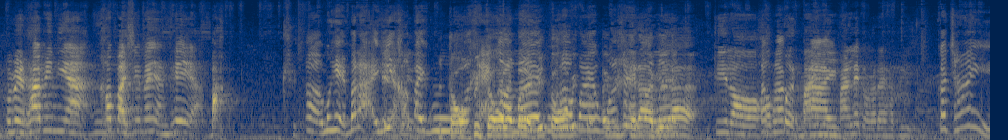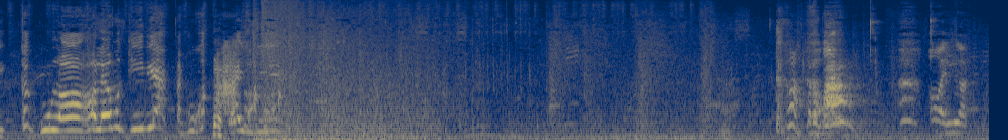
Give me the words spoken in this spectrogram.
มันเป็นภาพพี่เนี่ยเข้าไปใช่ไหมอย่างเท่อะบักเออมึงเห็นปะล่ะไอ้เหี้ยเข้าไปกูพี่โตพี่โตระเบิดพี่โตพี่โตไอ้พี่เอด้าพี่เอด้าพี่รอเขาเปิดไม้ไม้เล็กก่อนก็ได้ครับพี่ก็ใช่ก็กูรอเขาแล้วเมื่อกี้เนี่ยแต่กูก็ตายอยู่ดีโอ้ยเลือดชอบดีว่าดี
